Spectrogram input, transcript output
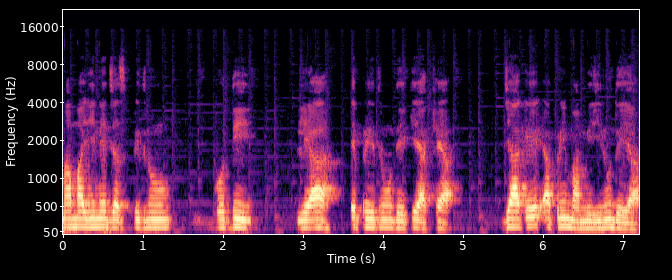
ਮਾਮਾ ਜੀ ਨੇ ਜਸਪ੍ਰੀਤ ਨੂੰ ਗੋਦੀ ਲਿਆ ਤੇ ਪ੍ਰੀਤ ਨੂੰ ਦੇ ਕੇ ਆਖਿਆ, ਜਾ ਕੇ ਆਪਣੀ ਮਾਮੀ ਜੀ ਨੂੰ ਦੇ ਆ।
